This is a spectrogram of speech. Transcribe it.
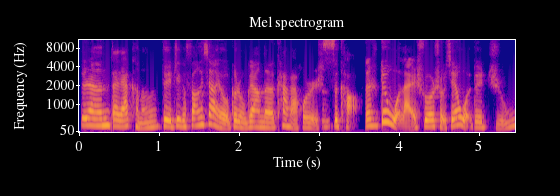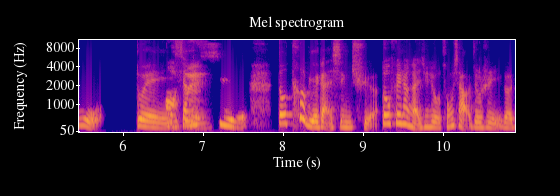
虽然大家可能对这个方向有各种各样的看法或者是思考，但是对我来说，首先我对植物。对香气都特别感兴趣，都非常感兴趣。我从小就是一个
